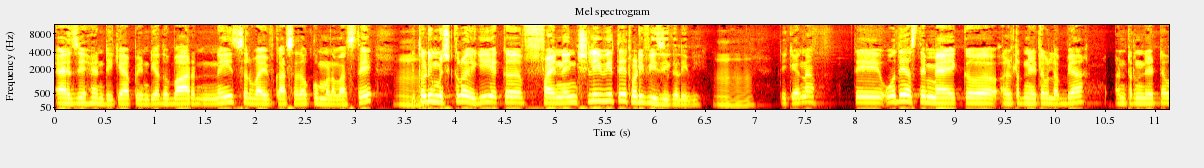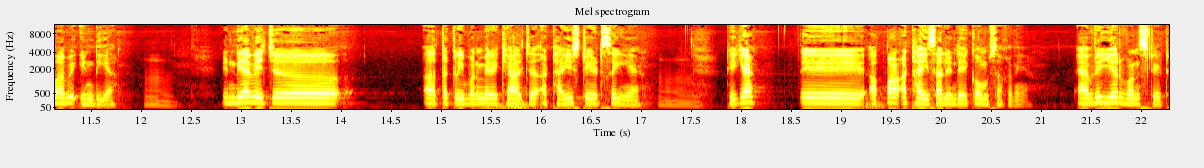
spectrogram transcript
ਐਜ਼ ਅ ਹੈਂਡੀਕੈਪ ਇੰਡੀਆ ਤੋਂ ਬਾਹਰ ਨਹੀਂ ਸਰਵਾਈਵ ਕਰ ਸਕਦਾ ਘੁੰਮਣ ਵਾਸਤੇ ਕਿ ਥੋੜੀ ਮੁਸ਼ਕਲ ਹੋਏਗੀ ਇੱਕ ਫਾਈਨੈਂਸ਼ਲੀ ਵੀ ਤੇ ਥੋੜੀ ਫਿਜ਼ੀਕਲੀ ਵੀ। ਠੀਕ ਹੈ ਨਾ? ਤੇ ਉਹਦੇ ਵਾਸਤੇ ਮੈਂ ਇੱਕ ਅਲਟਰਨੇਟਿਵ ਲੱਭਿਆ ਅਲਟਰਨੇਟਿਵ ਆ ਵੀ ਇੰਡੀਆ ਹੂੰ। ਇੰਡੀਆ ਵਿੱਚ ਤਕਰੀਬਨ ਮੇਰੇ ਖਿਆਲ ਚ 28 ਸਟੇਟਸ ਹੈਗੀਆਂ ਠੀਕ ਹੈ? ਤੇ ਆਪਾਂ 28 ਸਾਲ ਇੰਡੀਆ 'ਚ ਘੁੰਮ ਸਕਦੇ ਹਾਂ। ਐਵਰੀ ਈਅਰ ਵਨ ਸਟੇਟ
